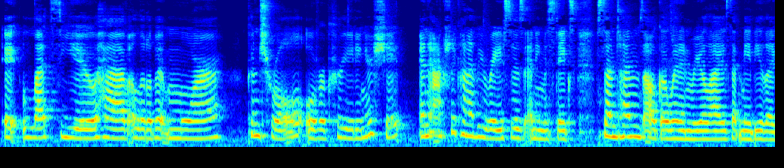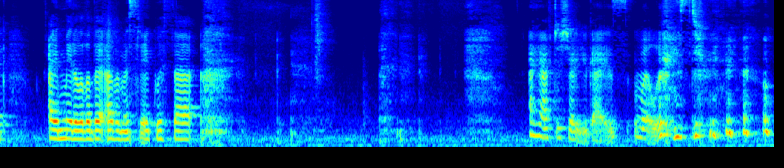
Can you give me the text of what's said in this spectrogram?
it lets you have a little bit more control over creating your shape and actually kind of erases any mistakes. Sometimes I'll go in and realize that maybe like I made a little bit of a mistake with that. I have to show you guys what Louie's doing right now.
